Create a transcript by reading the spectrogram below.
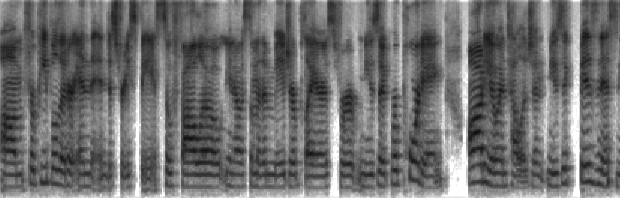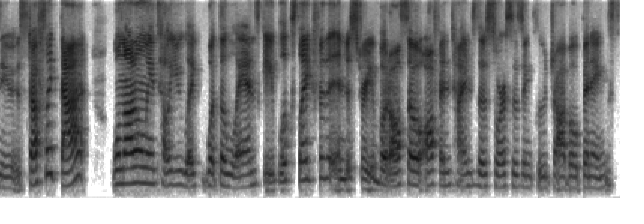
Um, for people that are in the industry space. So follow, you know, some of the major players for music reporting, audio intelligence, music business news, stuff like that will not only tell you like what the landscape looks like for the industry, but also oftentimes those sources include job openings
